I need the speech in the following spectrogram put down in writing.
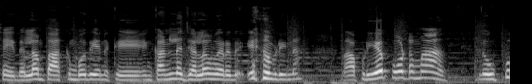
சரி இதெல்லாம் பார்க்கும்போது எனக்கு என் கண்ணில் ஜலம் வருது. அப்படின்னா நான் அப்படியே போட்டோமா? இந்த உப்பு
